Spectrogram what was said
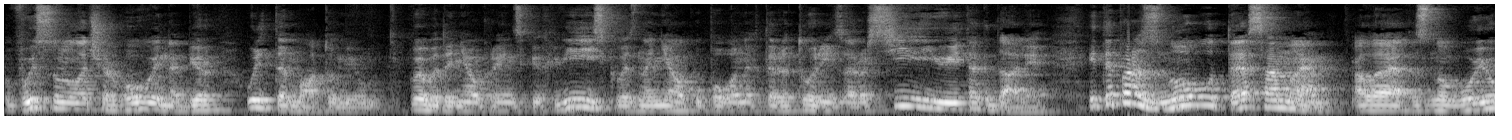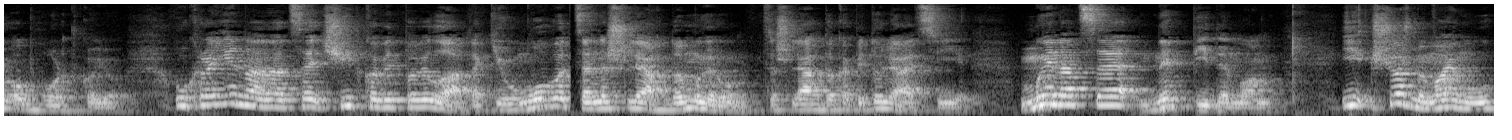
висунула черговий набір ультиматумів: виведення українських військ, визнання окупованих територій за Росією і так далі. І тепер знову те саме, але з новою обгорткою. Україна на це чітко відповіла: такі умови це не шлях до миру, це шлях до капітуляції. Ми на це не підемо. І що ж ми маємо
